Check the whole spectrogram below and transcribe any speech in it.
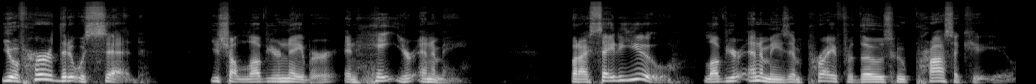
You have heard that it was said, you shall love your neighbor and hate your enemy. But I say to you, love your enemies and pray for those who prosecute you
